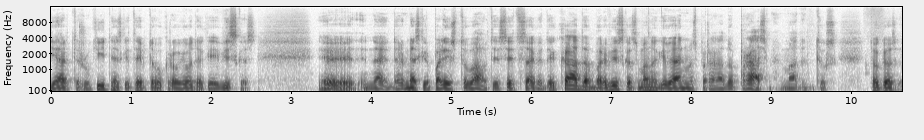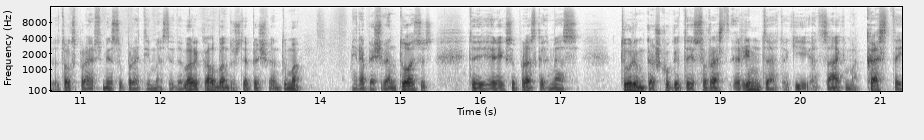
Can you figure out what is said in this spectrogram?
gerti rūkyti, nes kitaip tavo kraujotakai viskas. Ir, na, dar mes ir paleistuvauti. Jisai sakė, tai ką dabar viskas, mano gyvenimas prarado prasme. Matot, toks, tokios, toks prasmės supratimas. Tai dabar kalbant už tai apie šventumą ir apie šventuosius, tai reikia suprasti, kad mes turim kažkokį tai surasti rimtą tokį atsakymą, kas tai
